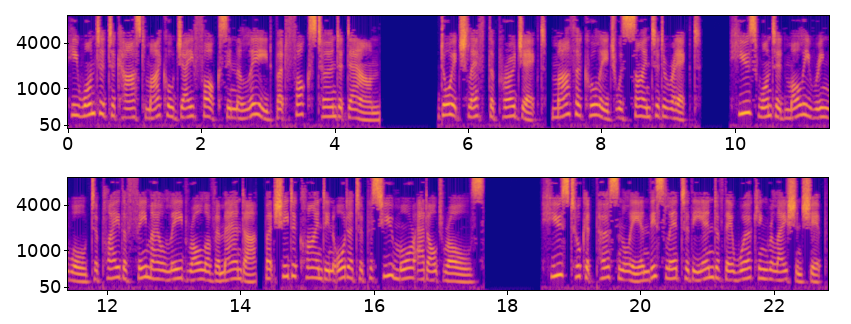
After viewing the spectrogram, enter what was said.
He wanted to cast Michael J. Fox in the lead but Fox turned it down. Deutch left the project, Martha Coolidge was signed to direct. Hughes wanted Molly Ringwald to play the female lead role of Amanda, but she declined in order to pursue more adult roles. Hughes took it personally and this led to the end of their working relationship.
